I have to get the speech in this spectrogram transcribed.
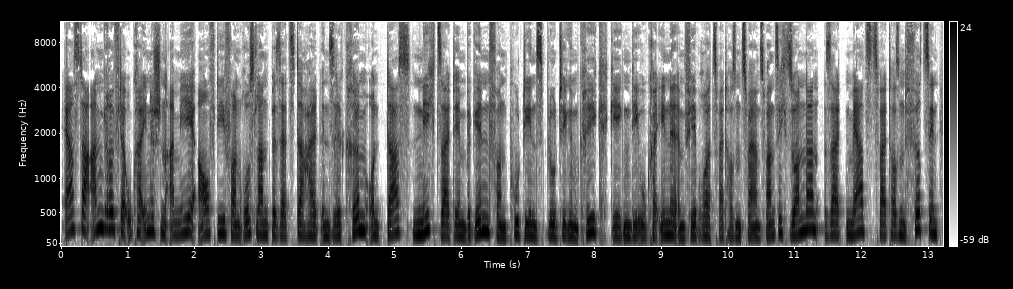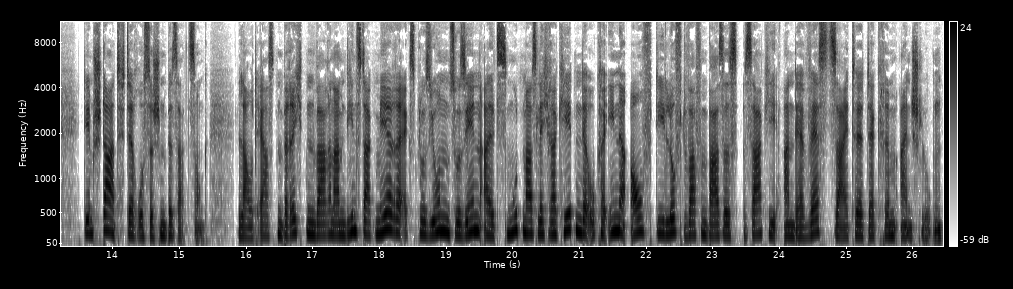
Erster Angriff der ukrainischen Armee auf die von Russland besetzte Halbinsel Krim und das nicht seit dem Beginn von Putins blutigem Krieg gegen die Ukraine im Februar 2022, sondern seit März 2014, dem Start der russischen Besatzung. Laut ersten Berichten waren am Dienstag mehrere Explosionen zu sehen, als mutmaßlich Raketen der Ukraine auf die Luftwaffenbasis Saki an der Westseite der Krim einschlugen.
